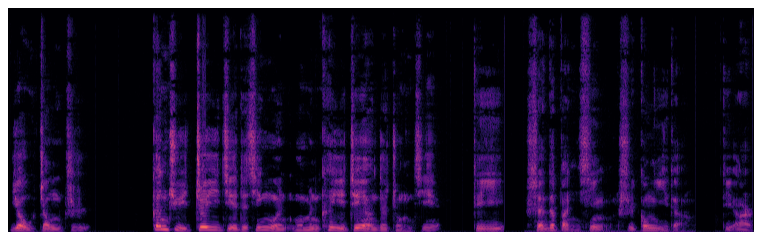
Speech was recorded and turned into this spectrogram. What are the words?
又正直。根据这一节的经文，我们可以这样的总结：第一，神的本性是公义的；第二，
